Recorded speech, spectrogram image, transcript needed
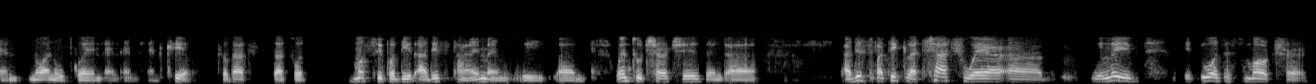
and no one would go in and, and, and kill. So that's that's what most people did at this time, and we um, went to churches. And uh, at this particular church where uh, we lived, it was a small church,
